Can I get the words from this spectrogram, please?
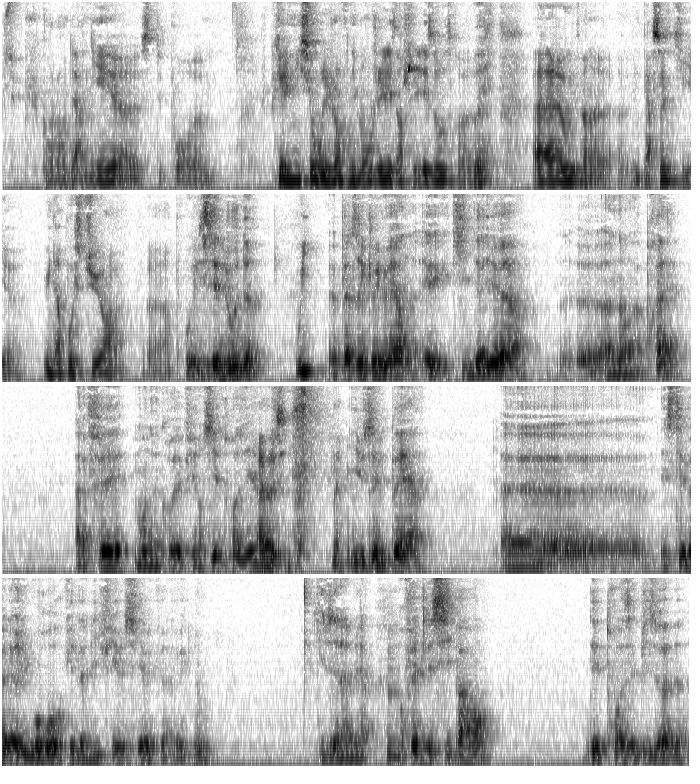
je sais plus quand l'an dernier, euh, c'était pour. euh, je sais plus quelle émission où les gens venaient manger les uns chez les autres. euh, Oui. euh, euh, une personne qui. euh, une imposture euh, Oui, c'est Doud, Oui. euh, Patrick Leverne, et qui d'ailleurs, euh, un an après, a fait Mon incroyable fiancé, le troisième. Ah, aussi. Il faisait le père. Euh, et c'était Valérie Moreau, qui est de la LIFI aussi avec, avec nous, qui faisait la mère. Mm. En fait, les six parents des trois épisodes,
